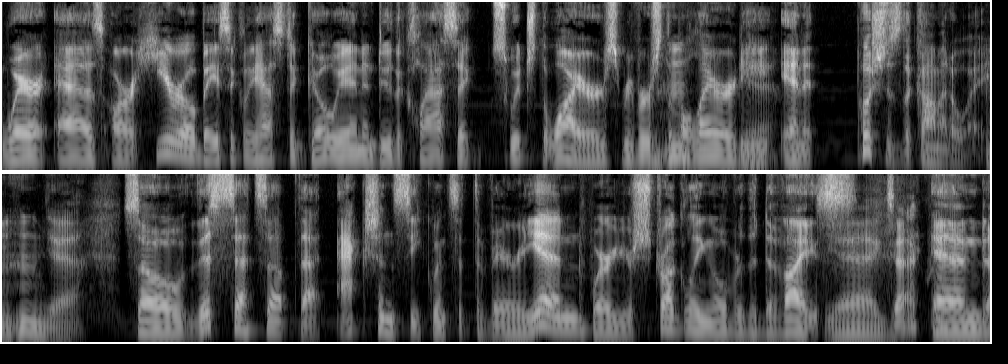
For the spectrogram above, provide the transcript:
Whereas our hero basically has to go in and do the classic switch the wires, reverse the polarity, Mm-hmm. Yeah. and it pushes the comet away. hmm yeah So this sets up that action sequence at the very end where you're struggling over the device. yeah exactly And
